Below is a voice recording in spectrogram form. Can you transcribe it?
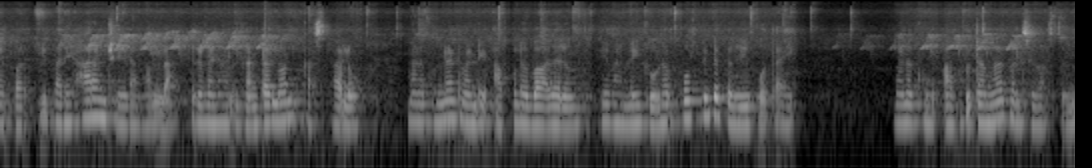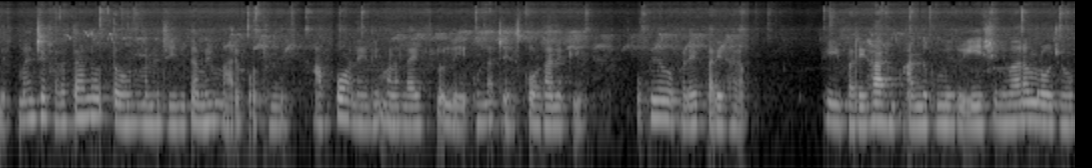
చెప్పరు. ఈ పరిహారం చేయడం వల్ల ఇరవై నాలుగు గంటల్లోని కష్టాలు మనకున్నటువంటి అప్పుల బాధలు ఇవన్నీ కూడా పూర్తిగా తొలగిపోతాయి. మనకు అద్భుతంగా కలిసి వస్తుంది. మంచి ఫలితాలతో మన జీవితమే మారిపోతుంది. అప్పు అనేది మన లైఫ్లో లేకుండా చేసుకోవడానికి ఉపయోగపడే పరిహారం. ఈ పరిహారం అందుకు మీరు ఏ శనివారం రోజు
